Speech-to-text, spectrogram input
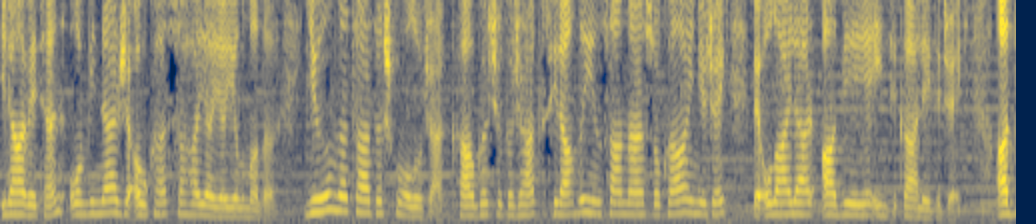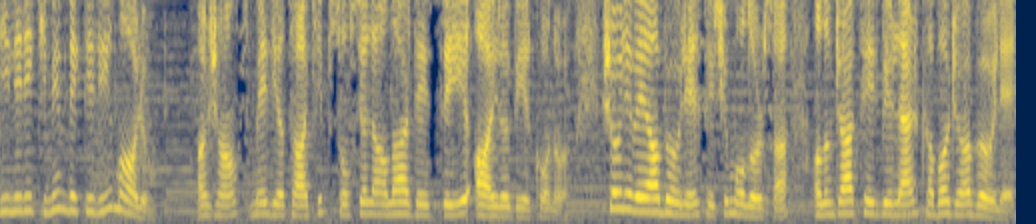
İlaveten on binlerce avukat sahaya yayılmalı. Yığınla tartışma olacak, kavga çıkacak, silahlı insanlar sokağa inecek ve olaylar adliyeye intikal edecek. Adlileri kimin beklediği malum ajans, medya takip, sosyal ağlar desteği ayrı bir konu. Şöyle veya böyle seçim olursa alınacak tedbirler kabaca böyle.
